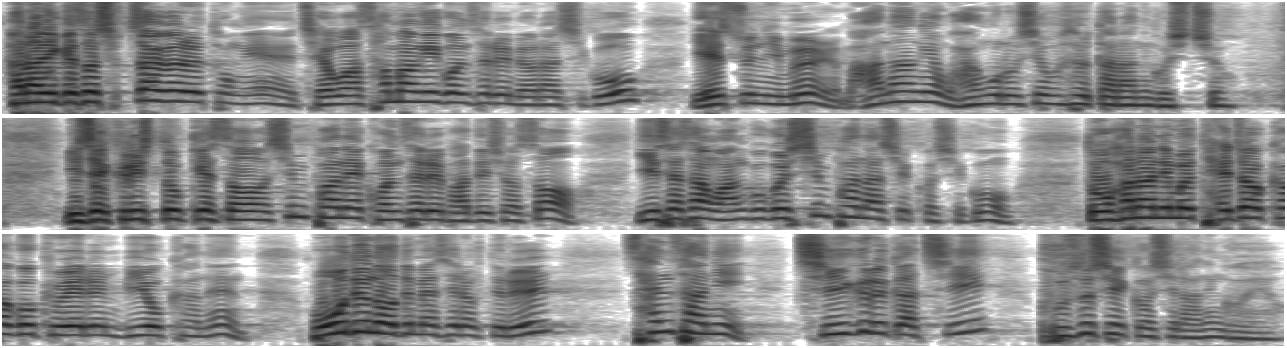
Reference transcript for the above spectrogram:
하나님께서 십자가를 통해 죄와 사망의 권세를 멸하시고 예수님을 만왕의 왕으로 세우셨다라는 것이죠. 이제 그리스도께서 심판의 권세를 받으셔서 이 세상 왕국을 심판하실 것이고 또 하나님을 대적하고 교회를 미혹하는 모든 어둠의 세력들을 산산이 질그릇같이 부수실 것이라는 거예요.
